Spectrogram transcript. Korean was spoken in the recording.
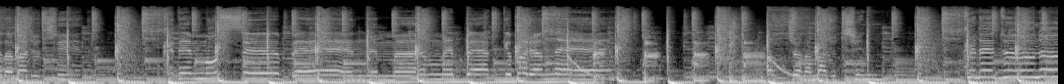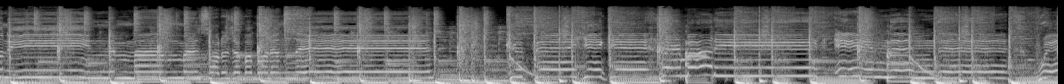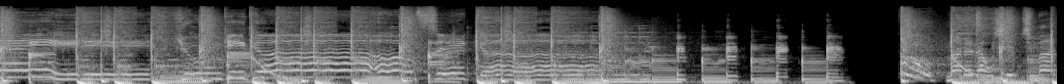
어쩌다 마주친 그대 모습에 내 마음을 뺏겨버렸네. 어쩌다 마주친 말을 하고 싶지만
